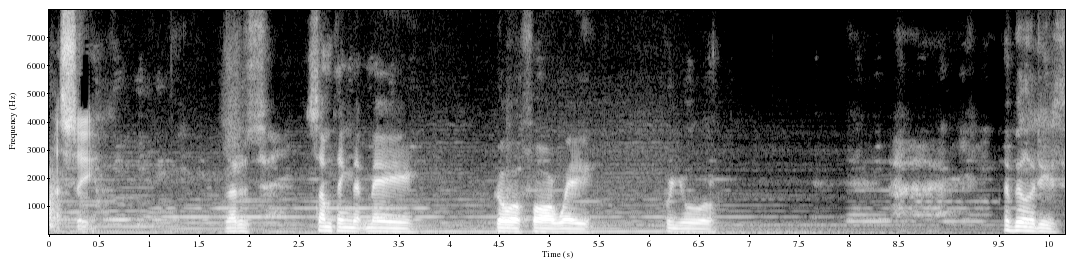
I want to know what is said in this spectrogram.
I see. That is something that may go a far way for your abilities.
